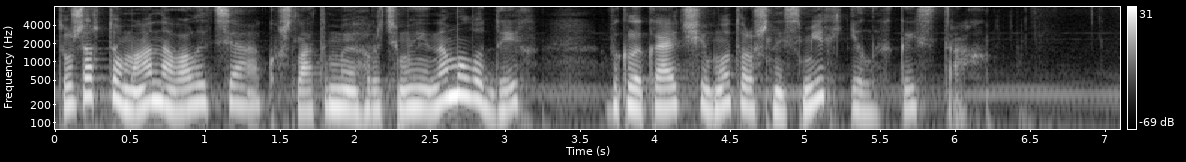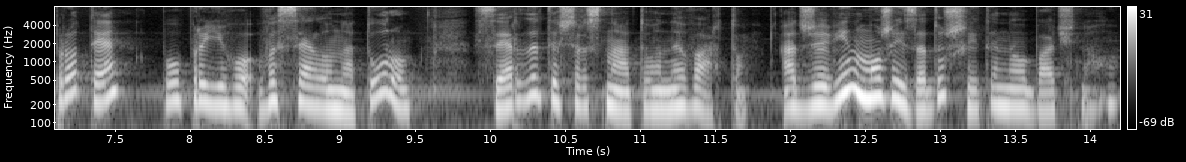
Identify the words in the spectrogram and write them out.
то жартома навалиться кошлатими грудьми на молодих, викликаючи моторошний сміх і легкий страх. Проте, попри його веселу натуру, сердити шерстнатого не варто, адже він може й задушити необачного.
